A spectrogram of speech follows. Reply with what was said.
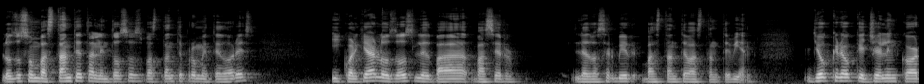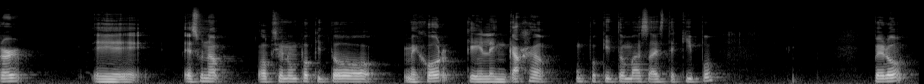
los dos son bastante talentosos, bastante prometedores. Y cualquiera de los dos les va, a ser, les va a servir bastante, bastante bien. Yo creo que Jalen Carter eh, es una opción un poquito mejor, que le encaja un poquito más a este equipo. Pero,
